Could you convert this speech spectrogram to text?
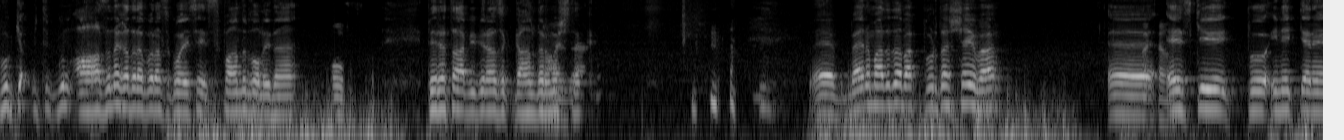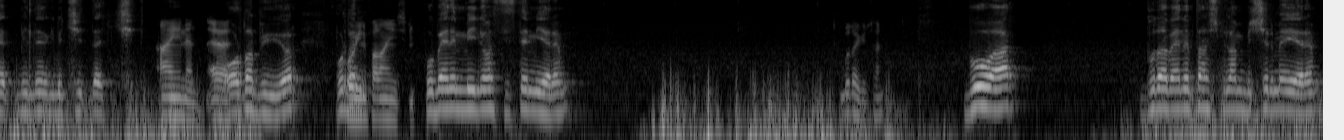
Bug yapmıştık. Bunun ağzına kadar burası gol şey spawner doluydu ha. Of. Berat abi birazcık kandırmıştık. ee, benim adada bak burada şey var. Bakalım. eski bu ineklerin bildiğin gibi çitle çit Aynen. Evet. orada büyüyor. Burada Koyun falan için. bu benim milyon sistem yerim. Bu da güzel. Bu var. Bu da benim taş filan pişirme yerim.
